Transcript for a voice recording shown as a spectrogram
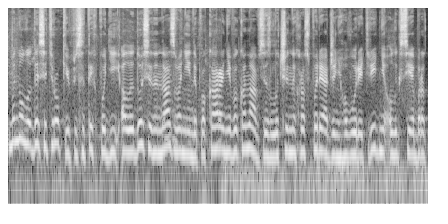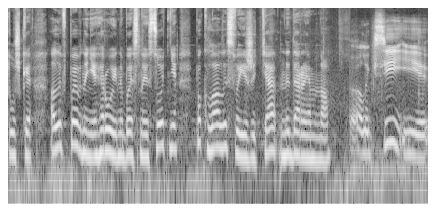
Минуло 10 років після тих подій, але досі не названі і не покарані виконавці злочинних розпоряджень, говорять рідні Олексія Братушки. Але впевнені герої Небесної Сотні поклали свої життя недаремно. Олексій і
